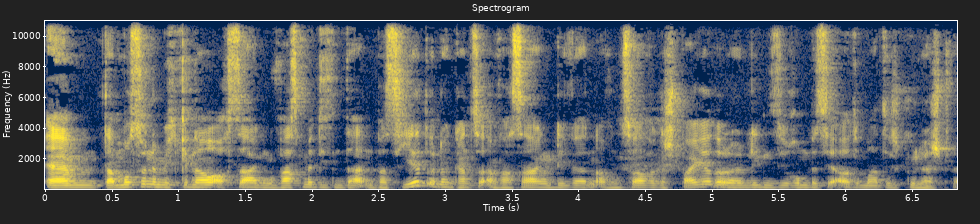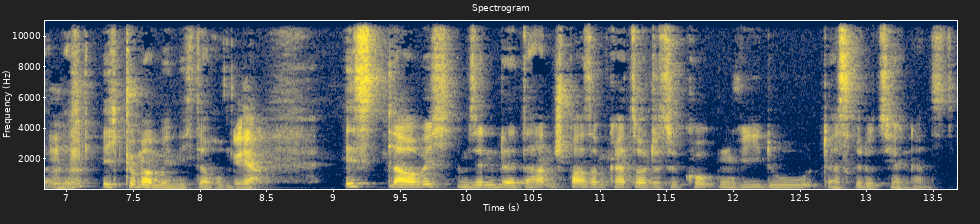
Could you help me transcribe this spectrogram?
ähm, da musst du nämlich genau auch sagen, was mit diesen Daten passiert und dann kannst du einfach sagen, die werden auf dem Server gespeichert oder liegen sie rum, bis sie automatisch gelöscht werden. Mhm. Ich, ich kümmere mich nicht darum. Ja. Ist, glaube ich, im Sinne der Datensparsamkeit solltest du gucken, wie du das reduzieren kannst.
